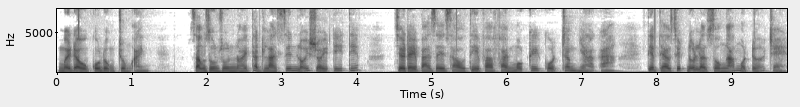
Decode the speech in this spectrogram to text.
Mới đầu cô đụng trúng anh. Giọng run run nói thật là xin lỗi rồi đi tiếp. Chưa đầy 3 giây sau thì va phải một cây cột trong nhà ga. Tiếp theo suýt nữa là xô ngã một đứa trẻ.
